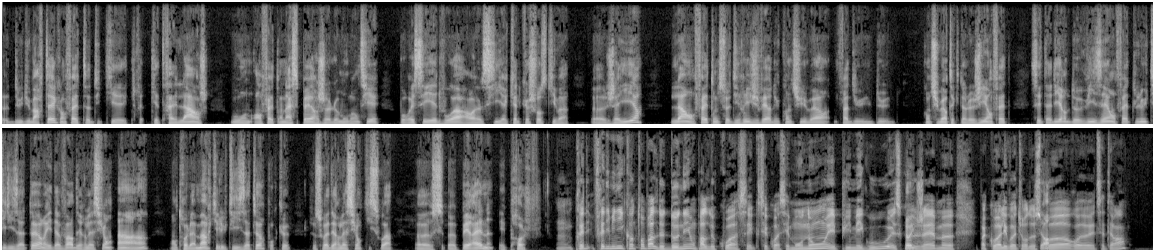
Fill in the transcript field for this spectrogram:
du, Martech, en fait, qui, est, qui est très large, où on- en fait on asperge le monde entier pour essayer de voir euh, s'il y a quelque chose qui va euh, jaillir. Là, en fait, on se dirige vers du consumer, enfin du, du consumer technology, en fait, c'est-à-dire de viser en fait l'utilisateur et d'avoir des relations un à un entre la marque et l'utilisateur pour que ce soit des relations qui soient euh, pérennes et proches. Hum, Freddy, Mini, quand on parle de données, on parle de quoi? C'est c'est quoi? C'est mon nom et puis mes goûts? Est-ce que Oui. j'aime, euh, pas quoi, les voitures de sport, euh, etc.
